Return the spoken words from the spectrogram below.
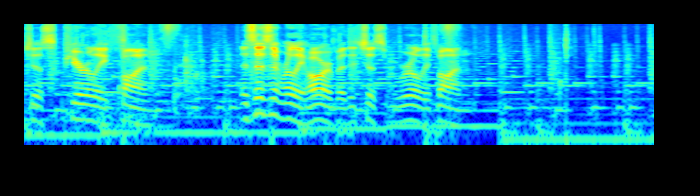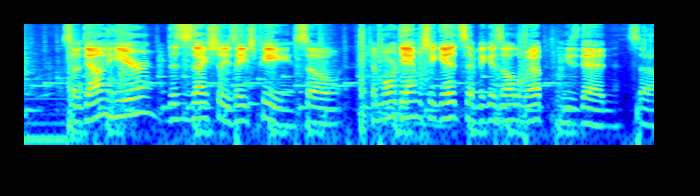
just purely fun. This isn't really hard, but it's just really fun. So down here, this is actually his HP. So the more damage he gets, if he gets all the way up, he's dead. So,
